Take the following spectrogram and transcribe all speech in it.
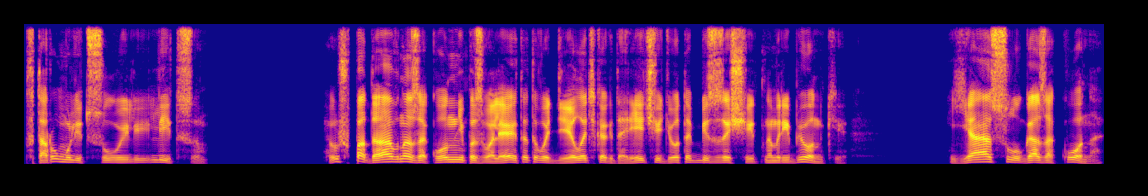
второму лицу или лицам. Уж подавно закон не позволяет этого делать, когда речь идет о беззащитном ребенке. Я слуга закона,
